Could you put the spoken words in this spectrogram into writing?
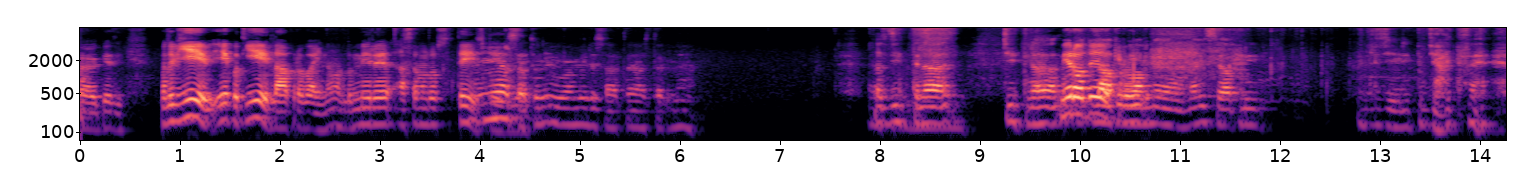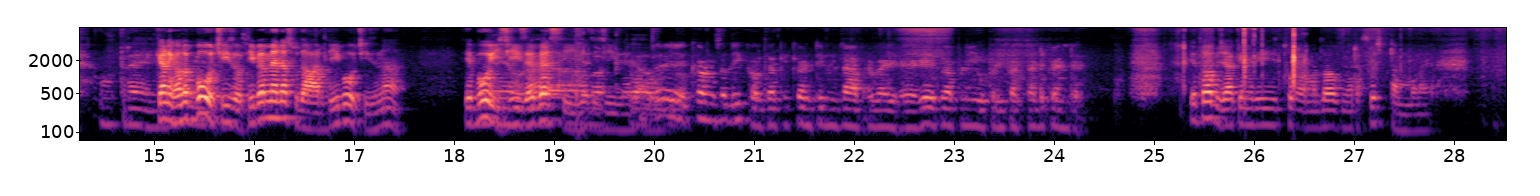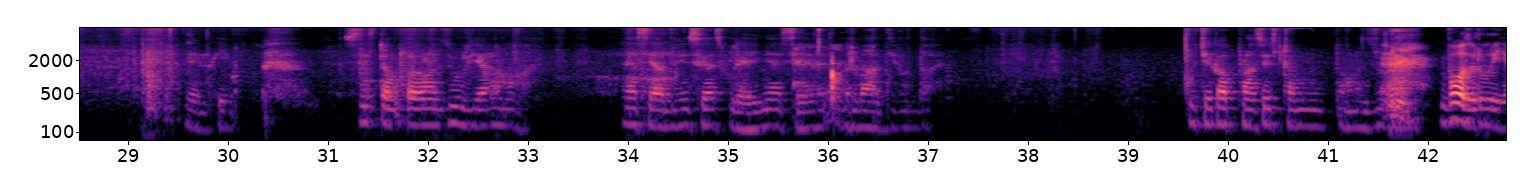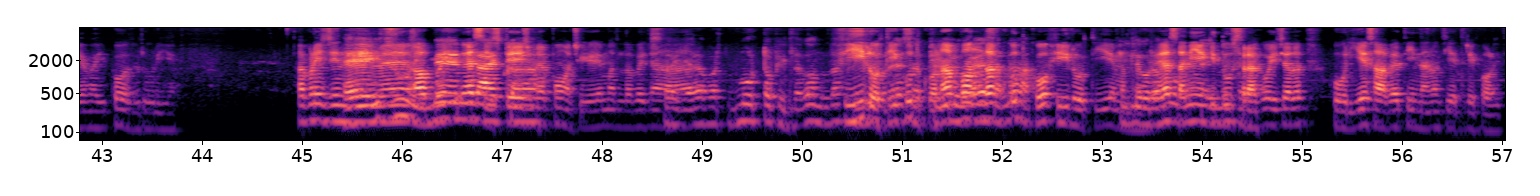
है। कैसी मतलब ये एक होती है लापरवाही ना मतलब मेरे ऐसा मतलब तेज नहीं ऐसा तो नहीं हुआ मेरे साथ आज तक ना। बस जितना जितना मेरा तो ये है कि भाई- लापरवाह इससे अपनी जेरी पंचायत में उतरा है कहने का मतलब वो चीज़ होती है मैंने सुधार ली वो चीज़ ना ये वो ही चीज़ है वैसी ही जैसी चीज़ है तो ये कौन सा लिखा होता कि कंटिन्यू लापरवाही रह गई तो अपने ऊपर ही करता डिपेंड है ये तो अब जाके मेरी थोड़ा मतलब मेरा सिस्टम बनाया ज़िंदगी सिस्टम का ज़रूरी है ना ऐसे आदमी सक्सेसफुल है ही नहीं ऐसे बर्बाद बंदा है कुछ एक अपना सिस्टम होना बहुत ज़रूरी है भाई बहुत ज़रूरी है। अपनी ज़िंदगी में अब ऐसी स्टेज में पहुँच गए मतलब जहाँ मोटो फील लगा ਹੁੰਦਾ फील होती है खुद को ना बंदा खुद को फील होती है मतलब ऐसा नहीं है कि दूसरा कोई चलो हो रही है साबित ही ना ना थिएटरी पड़ी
